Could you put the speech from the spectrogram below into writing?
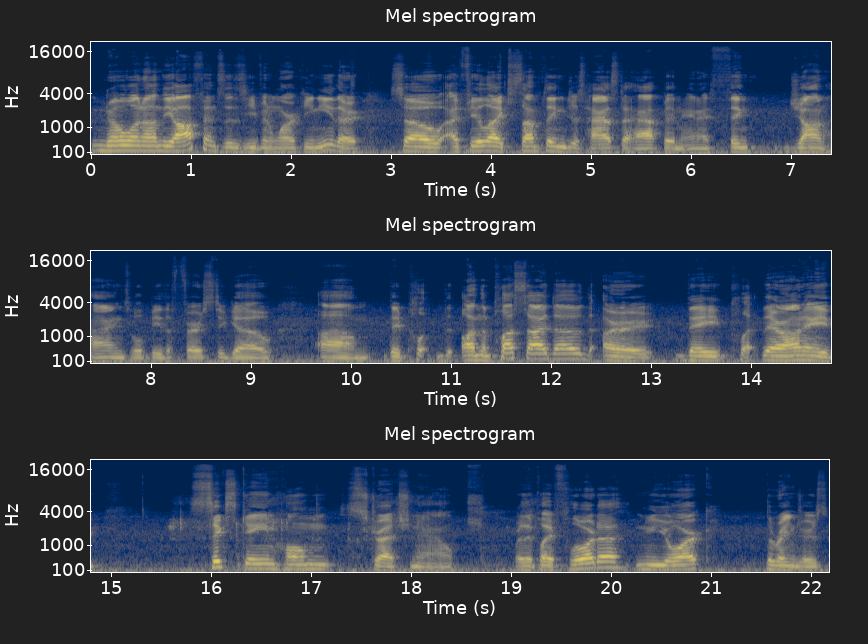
no one on the offense is even working either. So I feel like something just has to happen, and I think John Hynes will be the first to go. Um, they pl- on the plus side though, are they pl- they're on a six game home stretch now, where they play Florida, New York, the Rangers,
